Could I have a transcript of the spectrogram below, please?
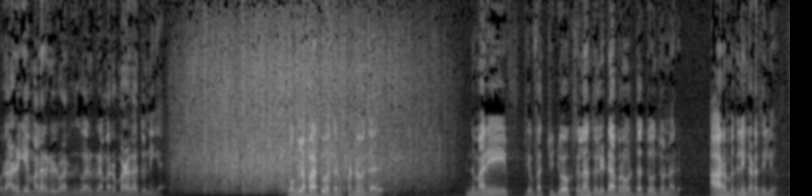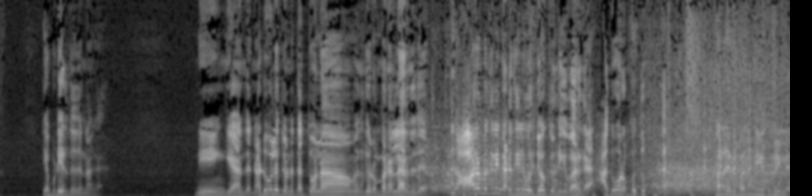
ஒரு அழகிய மலர்கள் வர்றதுக்கு வருகிற மாதிரி ரொம்ப அழகாக சொன்னீங்க. உங்களை பார்த்து ஒருத்தர் பண்ண வந்தார். இந்த மாதிரி ஃபஸ்ட்டு ஜோக்ஸ் எல்லாம் சொல்லிட்டு அப்புறம் ஒரு தத்துவம் சொன்னார். ஆரம்பத்துலேயும் கடைசிலையும். எப்படி இருந்ததுன்னாங்க? நீங்க அந்த நடுவுல சொன்ன தத்துவம்லாம் வந்து ரொம்ப நல்லா இருந்தது. இந்த ஆரம்பத்திலயும் கடைசியிலும் ஒரு ஜோக் சொன்னீங்க பாருங்க. அதுவும் ரொம்ப தூ- ஆனா இது வந்து நீங்க சொன்னீங்களே.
